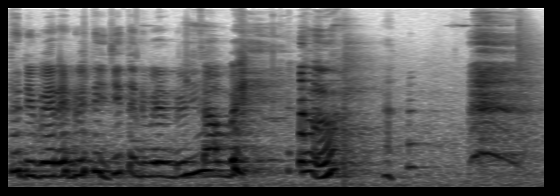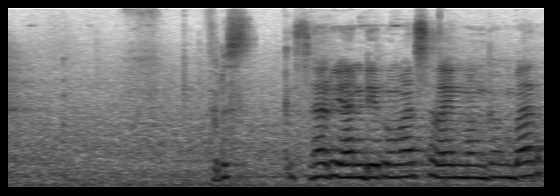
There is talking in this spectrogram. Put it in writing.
Tadi bere duit hiji tadi bere duit kabeh. Terus keseharian di rumah selain menggambar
